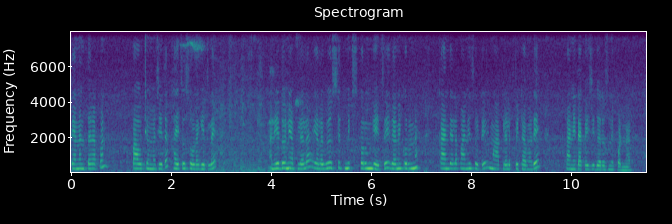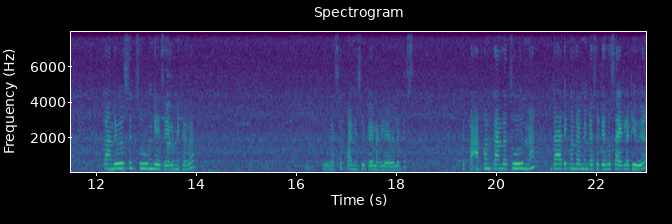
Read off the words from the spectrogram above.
त्यानंतर आपण पाव चम्मच इथं खायचं सोडा घेतला आहे आणि हे दोन्ही आपल्याला याला व्यवस्थित मिक्स करून घ्यायचं आहे जेणेकरून ना कांद्याला पाणी सुटेल मग आपल्याला पिठामध्ये पाणी टाकायची गरज नाही पडणार. कांदे व्यवस्थित चुळून घ्यायचं याला मिठाला. असं पाणी सुटायला लागलं याला लगेच. तर पा आपण कांदा चुळून ना दहा ते पंधरा मिनटासाठी असं साईडला ठेवूया.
